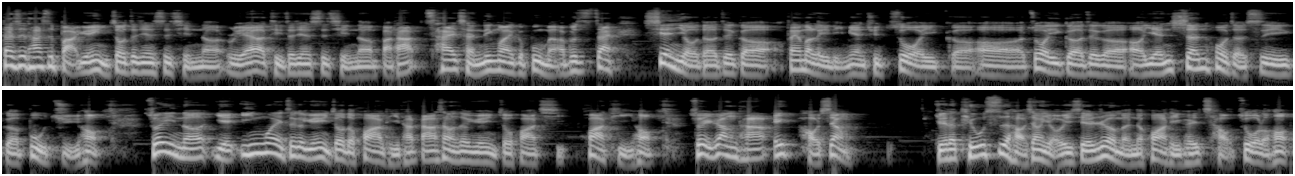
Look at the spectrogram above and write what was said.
但是他是把元宇宙这件事情呢，reality 这件事情呢，把它拆成另外一个部门，而不是在现有的这个 family 里面去做一个呃做一个这个呃延伸或者是一个布局哈。所以呢，也因为这个元宇宙的话题，它搭上了这个元宇宙话题。话题哈，所以让他诶好像觉得 Q 四好像有一些热门的话题可以炒作了哈。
